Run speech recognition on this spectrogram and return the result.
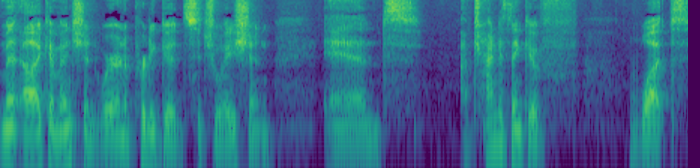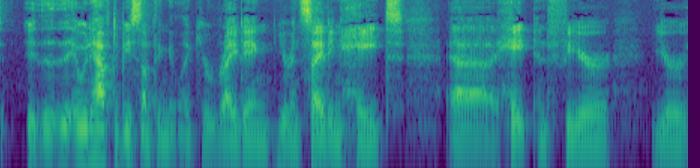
like i mentioned we're in a pretty good situation. And i'm trying to think of what it, it would have to be something like you're writing you're inciting hate uh hate and fear you're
